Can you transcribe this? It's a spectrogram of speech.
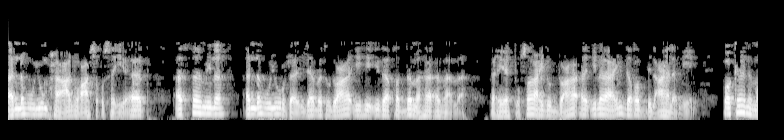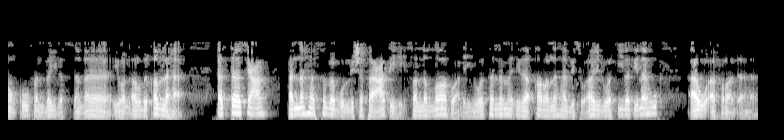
أنه يمحى عنه عشر سيئات. الثامنة أنه يرجى إجابة دعائه إذا قدمها أمامه فهي تصاعد الدعاء إلى عند رب العالمين وكان موقوفا بين السماء والأرض قبلها. التاسعة أنها سبب لشفاعته صلى الله عليه وسلم إذا قرنها بسؤال الوسيلة له أو أفرادها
